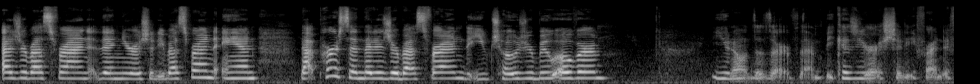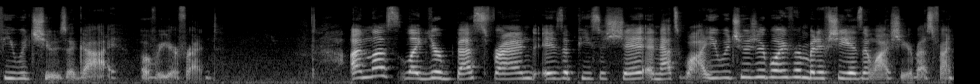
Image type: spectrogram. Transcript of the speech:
as your best friend, then you're a shitty best friend. And that person that is your best friend that you chose your boo over, you don't deserve them because you're a shitty friend if you would choose a guy over your friend. Unless, like, your best friend is a piece of shit and that's why you would choose your boyfriend, but if she isn't, why is she your best friend?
